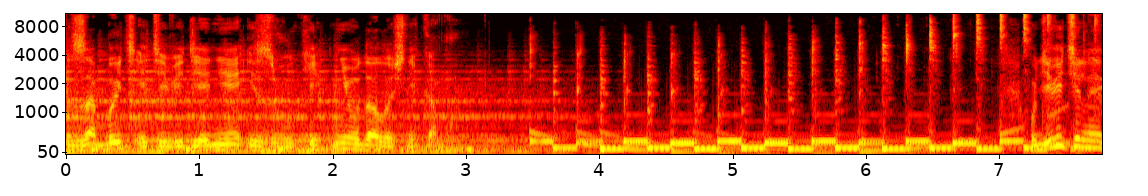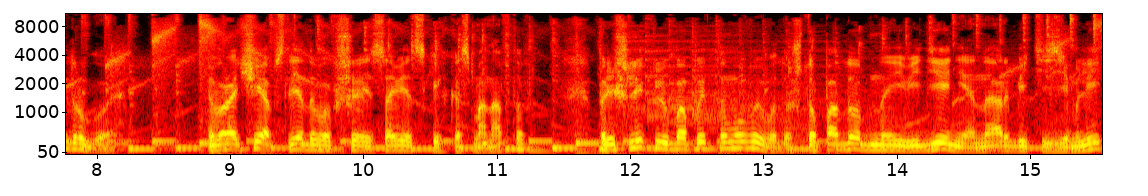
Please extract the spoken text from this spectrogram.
Забыть эти видения и звуки не удалось никому. Удивительно и другое. Врачи, обследовавшие советских космонавтов, пришли к любопытному выводу, что подобные видения на орбите Земли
